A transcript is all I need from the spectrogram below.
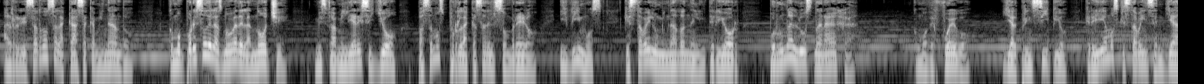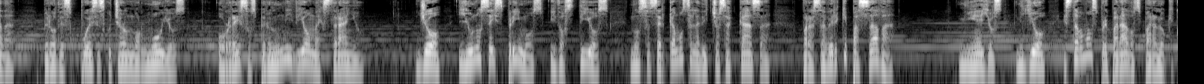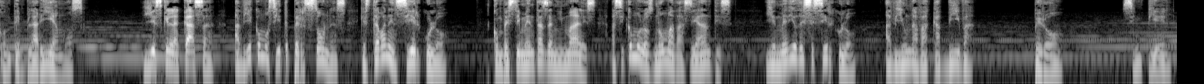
Al regresarnos a la casa caminando, como por eso de las nueve de la noche, mis familiares y yo pasamos por la casa del sombrero y vimos que estaba iluminado en el interior por una luz naranja, como de fuego, y al principio creíamos que estaba incendiada, pero después escucharon murmullos o rezos, pero en un idioma extraño. Yo y unos seis primos y dos tíos nos acercamos a la dichosa casa para saber qué pasaba. Ni ellos ni yo estábamos preparados para lo que contemplaríamos. Y es que en la casa había como siete personas que estaban en círculo, con vestimentas de animales, así como los nómadas de antes, y en medio de ese círculo había una vaca viva, pero sin piel,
